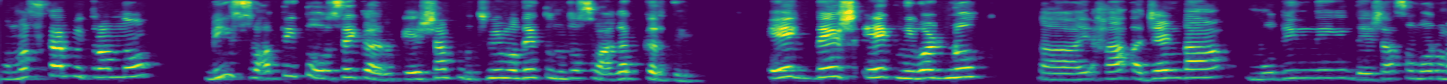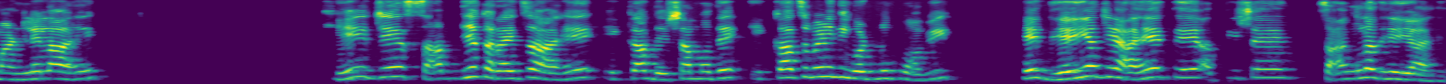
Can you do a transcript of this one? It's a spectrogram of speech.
नमस्कार मित्रांनो मी स्वाती तोरसेकर एशा पृथ्वीमध्ये तुमचं स्वागत करते. एक देश एक निवडणूक हा अजेंडा मोदींनी देशासमोर मांडलेला आहे. हे जे साध्य करायचं आहे एका देशामध्ये एकाच वेळी निवडणूक व्हावी हे ध्येय जे आहे ते अतिशय चांगलं ध्येय आहे.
